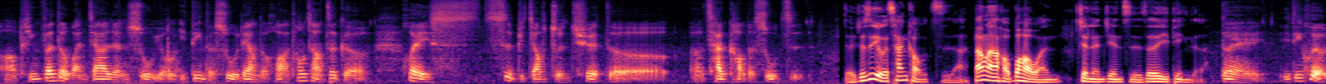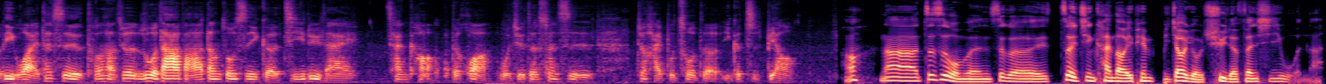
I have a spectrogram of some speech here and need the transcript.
呃评分的玩家人数有一定的数量的话，通常这个会是比较准确的呃参考的数值。对，就是有个参考值啊。当然，好不好玩见仁见智，这是一定的。对，一定会有例外。但是通常就是，如果大家把它当做是一个几率来参考的话，我觉得算是就还不错的一个指标。好，那这是我们这个最近看到一篇比较有趣的分析文啊。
